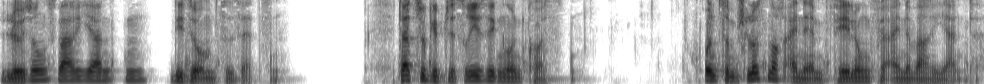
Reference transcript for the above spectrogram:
Lösungsvarianten, diese umzusetzen. Dazu gibt es Risiken und Kosten. Und zum Schluss noch eine Empfehlung für eine Variante.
